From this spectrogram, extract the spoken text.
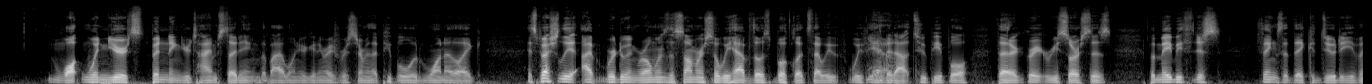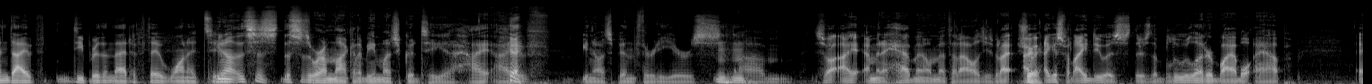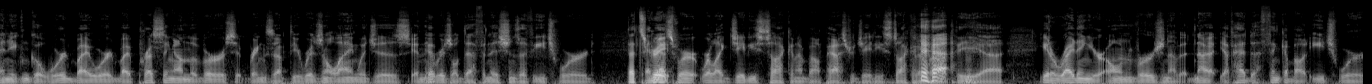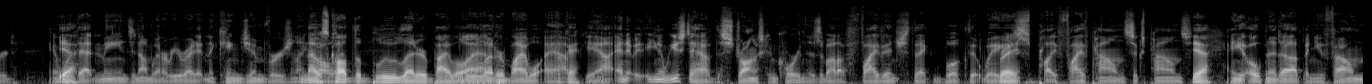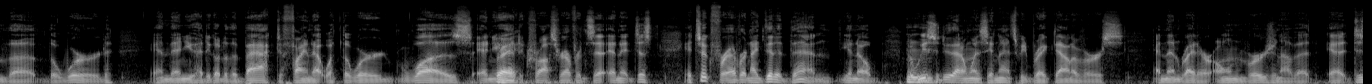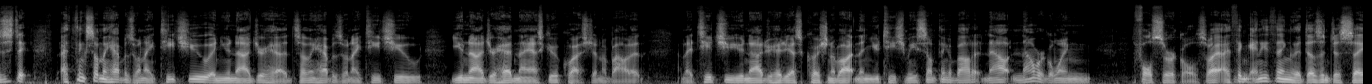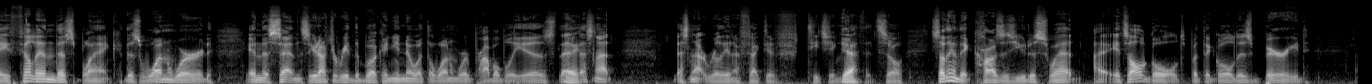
wh- when you're spending your time studying the Bible and you're getting ready for a sermon, that people would want to like, especially I, we're doing Romans this summer, so we have those booklets that we've we've Yeah. handed out to people that are great resources, but maybe th- just things that they could do to even dive deeper than that if they wanted to. You know, this is this is where I'm not going to be much good to you. I, I've, you know, it's been 30 years. Um, so I, I'm going to have my own methodologies, but I, Sure. I, I guess what I do is there's the Blue Letter Bible app, and you can go word by word by pressing on the verse. It brings up the original languages and the Yep. original definitions of each word. That's and great. That's where, where like JD's talking about, Pastor JD's talking about the, uh, you know, writing your own version of it. Now I've had to think about each word and Yeah. what that means, and I'm going to rewrite it in the King Jim version. I and that was called it. the Blue Letter Bible. Blue app. Letter Bible app. Okay. Yeah, and it, you know we used to have the Strong's Concordance. It's about a five-inch thick book that weighs Right. probably five pounds, six pounds. Yeah. and you open it up and you found the the word, and then you had to go to the back to find out what the word was, and you Right. had to cross-reference it, and it just it took forever. And I did it then, you know. But Mm-hmm. we used to do that on Wednesday nights. We'd break down a verse. And then write our own version of it. Uh, just, I think something happens when I teach you and you nod your head. Something happens when I teach you, you nod your head, and I ask you a question about it. And I teach you, you nod your head, you ask a question about it, and then you teach me something about it. Now, now we're going full circle. So I, I think anything that doesn't just say fill in this blank, this one word in the sentence, you don't have to read the book and you know what the one word probably is. That Right. that's not that's not really an effective teaching Yeah. method. So something that causes you to sweat, it's all gold, but the gold is buried.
